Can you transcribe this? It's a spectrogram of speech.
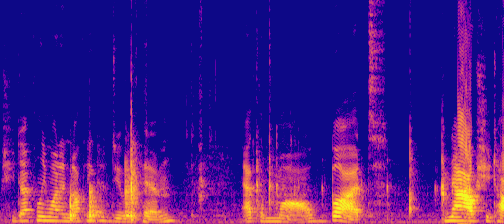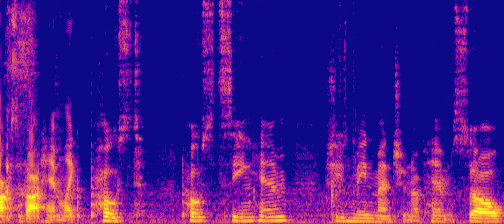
she definitely wanted nothing to do with him at the mall, but now she talks about him. Like post post seeing him, she's made mention of him. So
